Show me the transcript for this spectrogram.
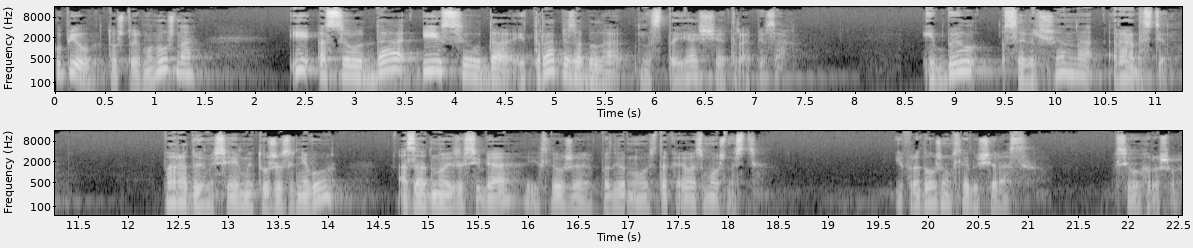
купил то, что ему нужно, и асеуда, и сеуда, и трапеза была настоящая трапеза. И был совершенно радостен. Порадуемся и мы тоже за него, а заодно и за себя, если уже подвернулась такая возможность. И продолжим в следующий раз. Всего хорошего.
